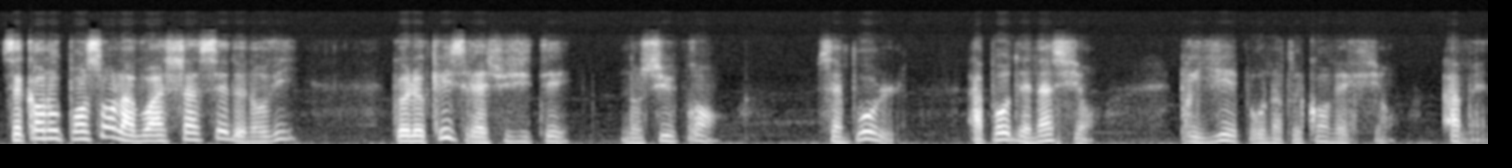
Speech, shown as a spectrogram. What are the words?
C'est quand nous pensons l'avoir chassé de nos vies que le Christ ressuscité nous surprend. Saint Paul, apôtre des nations, priez pour notre conversion. Amen.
